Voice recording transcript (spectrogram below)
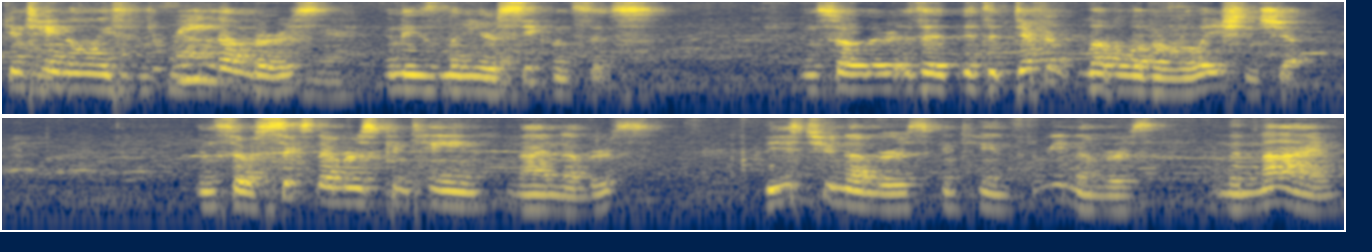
contain only three numbers in these linear sequences. And so there is a, it's a different level of a relationship. And so six numbers contain nine numbers. These two numbers contain three numbers, and the nine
